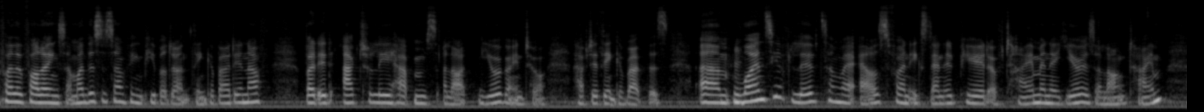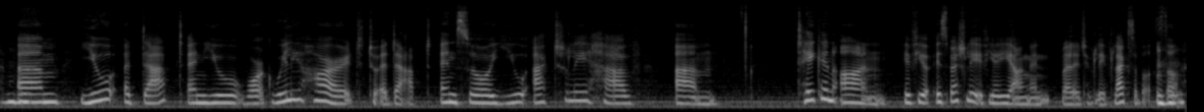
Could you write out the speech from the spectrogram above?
For the following summer. This is something people don't think about enough, but it actually happens a lot. You're going to have to think about this. Um, once you've lived somewhere else for an extended period of time, and a year is a long time, um, you adapt and you work really hard to adapt. And so you actually have. Um, taken on if you especially if you're young and relatively flexible still Mhm.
